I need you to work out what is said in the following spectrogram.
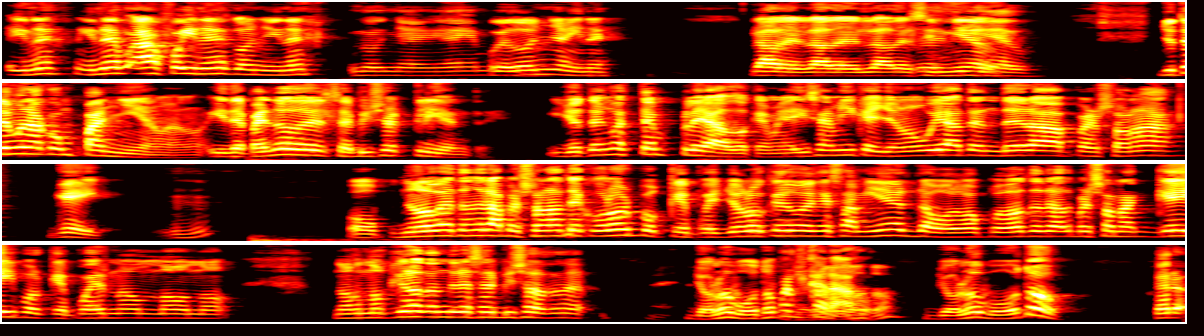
Inés, Inés. Ah, fue Inés, doña Inés. Doña Inés Fue doña Inés. La, de, la, de, la del Sin miedo. miedo. Yo tengo una compañía, mano. Y dependo del servicio al cliente. Y yo tengo este empleado que me dice a mí que yo no voy a atender a personas gay. Ujú. O no voy a atender a personas de color porque pues yo no creo en esa mierda. O puedo atender a personas gay porque pues no, no, no. No, no quiero atender el servicio. a atender- Yo lo voto para el carajo. voto. Yo lo voto. Pero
